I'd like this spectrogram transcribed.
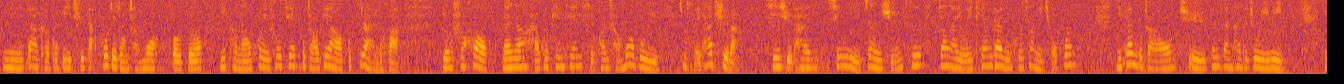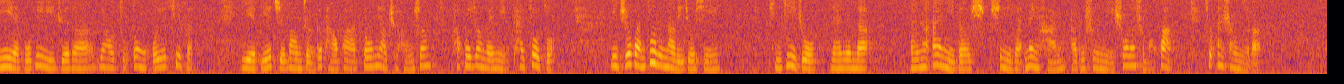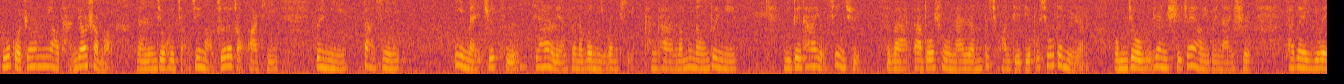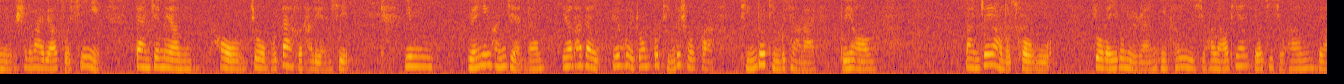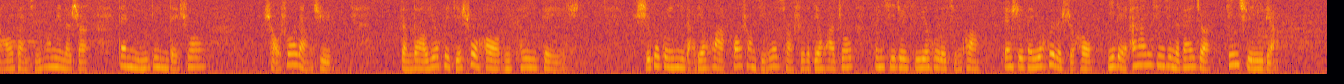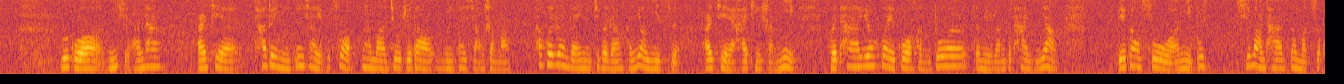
你大可不必去打破这种沉默，否则你可能会说些不着调、不自然的话。有时候，男人还会偏偏喜欢沉默不语，就随他去吧。兴许他心里正寻思，将来有一天该如何向你求婚。你犯不着去分散他的注意力，你也不必觉得要主动活跃气氛，也别指望整个谈话都妙趣横生，他会认为你太做作。你只管坐在那里就行。请记住，男人的，男人爱你的是是你的内涵，而不是你说了什么话就爱上你了。如果真要谈点什么，男人就会绞尽脑汁的找话题，对你大信溢美之词，接二连三的问你问题，看看能不能对你，你对他有兴趣。此外，大多数男人不喜欢喋喋不休的女人。我们就认识这样一位男士。他被一位女士的外表所吸引，但见面后就不再和她联系。因原因很简单，因为他在约会中不停的说话，停都停不下来。不要犯这样的错误。作为一个女人，你可以喜欢聊天，尤其喜欢聊感情方面的事儿，但你一定得说少说两句。等到约会结束后，你可以给。十个闺蜜打电话，包上几个小时的电话粥，分析这次约会的情况。但是在约会的时候，你得安安静静的待着，矜持一点。如果你喜欢他，而且他对你印象也不错，那么就知道你在想什么。他会认为你这个人很有意思，而且还挺神秘，和他约会过很多的女人不太一样。别告诉我你不。希望他这么做。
